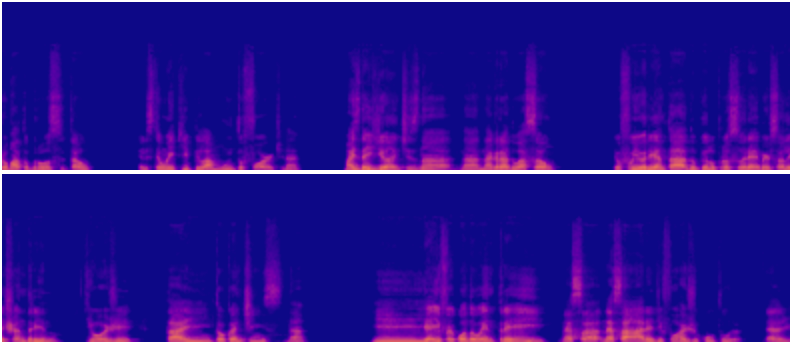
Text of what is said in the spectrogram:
o Mato Grosso. Então, eles têm uma equipe lá muito forte, né? Mas desde antes, na, na, na graduação, eu fui orientado pelo professor Emerson Alexandrino, que hoje está em Tocantins, né? E, aí foi quando eu entrei nessa, nessa área de forragicultura, né?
